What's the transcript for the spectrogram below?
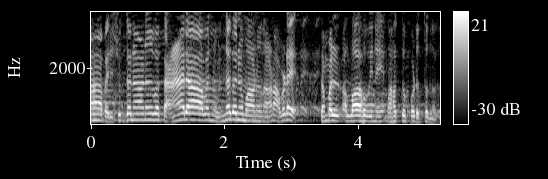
മഹാപരിശുദ്ധനാണ് താല അവൻ ഉന്നതനുമാണ് എന്നാണ് അവിടെ നമ്മൾ അള്ളാഹുവിനെ മഹത്വപ്പെടുത്തുന്നത്.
